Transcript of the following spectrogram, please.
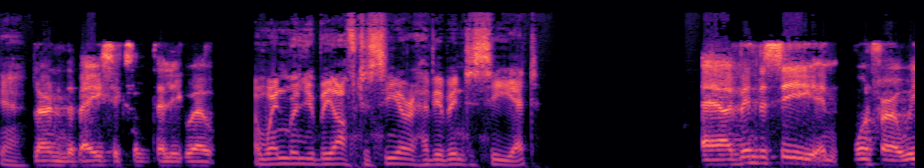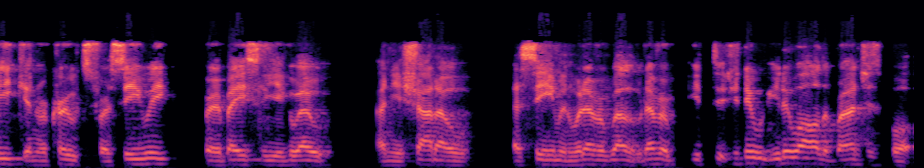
yeah, learning the basics until you go out. And when will you be off to sea, or have you been to sea yet? Uh, I've been to sea in one for a week in recruits for a sea week, where basically you go out and you shadow a seaman, whatever. Well, whatever you, you do, you do all the branches. But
